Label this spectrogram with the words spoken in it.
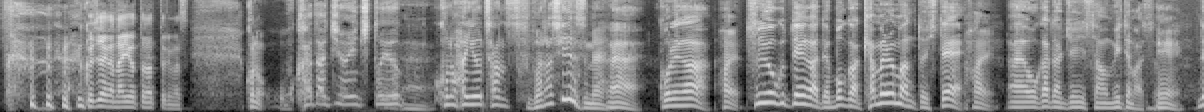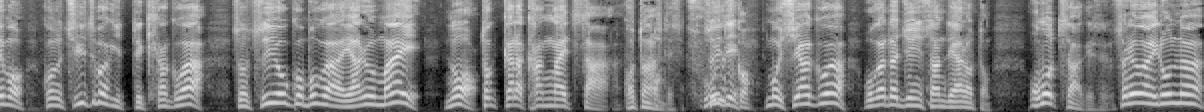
こちらが内容となっております。この岡田准一というええ。この俳優さん素晴らしいですね、ええ。これが、はい。追憶映画で僕はキャメラマンとして、はい。えー岡田准一さんを見てます。えでも、このちりつばきって企画は、その追憶を僕がやる前の時から考えてたことなんですよ。あそれで、もう主役は岡田准一さんでやろうと。思ってたわけですよ。それはいろんな、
